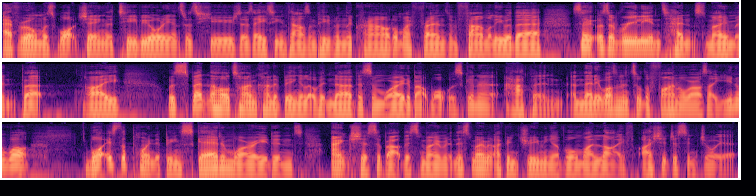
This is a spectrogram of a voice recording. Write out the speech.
everyone was watching. The TV audience was huge. There was 18,000 people in the crowd. All my friends and family were there. So it was a really intense moment. But I was spent the whole time kind of being a little bit nervous and worried about what was going to happen. And then it wasn't until the final where I was like, you know what? What is the point of being scared and worried and anxious about this moment? This moment I've been dreaming of all my life. I should just enjoy it.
